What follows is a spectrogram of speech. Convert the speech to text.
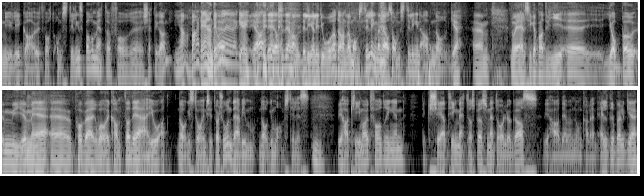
nylig ga ut vårt omstillingsbarometer for eh, sjette gang. Ja, hva er det? Det var er gøy. Ja, det, altså det, handler, det ligger litt i ordet at det handler om omstilling, men det er altså omstillingen av Norge. Um, nå er jeg helt sikker på at vi eh, jobber mye med eh, på hver våre kanter. Det er jo at Norge står i en situasjon der vi, Norge må omstilles. Vi har klimautfordringen. Det skjer ting med etterspørselen etter olje og gass. Vi har det noen kaller en eldrebølge.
